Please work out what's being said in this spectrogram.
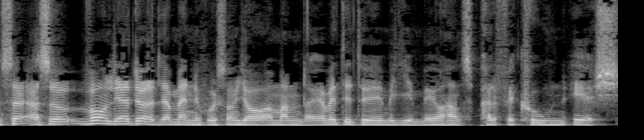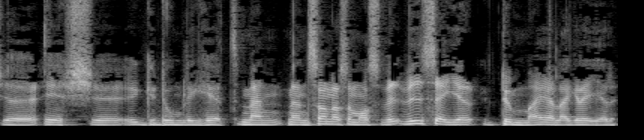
Så, alltså vanliga dödliga människor som jag och Amanda. Jag vet inte hur det är med Jimmy och hans perfektion, ers, eh, eh, gudomlighet. Men, men sådana som oss, vi, vi säger dumma jävla grejer.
